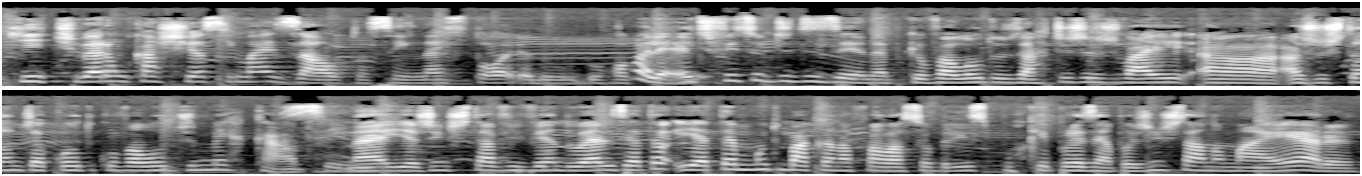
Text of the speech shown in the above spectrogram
que tiveram um cachê assim mais alto, assim, na história do, do rock. Olha, é difícil de dizer, né? Porque o valor dos artistas vai ah, ajustando de acordo com o valor de mercado, Sim. né? E a gente está vivendo elas, e até, e é até muito bacana falar sobre isso, porque, por exemplo, a gente está numa era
